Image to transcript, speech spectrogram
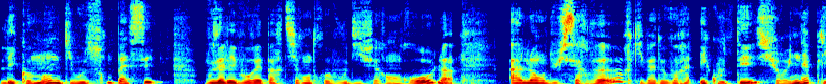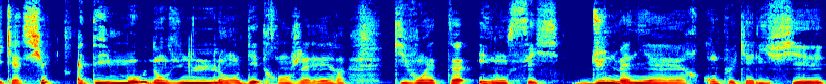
les commandes qui vous sont passées. Vous allez vous répartir entre vous différents rôles allant du serveur qui va devoir écouter sur une application des mots dans une langue étrangère qui vont être énoncés d'une manière qu'on peut qualifier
